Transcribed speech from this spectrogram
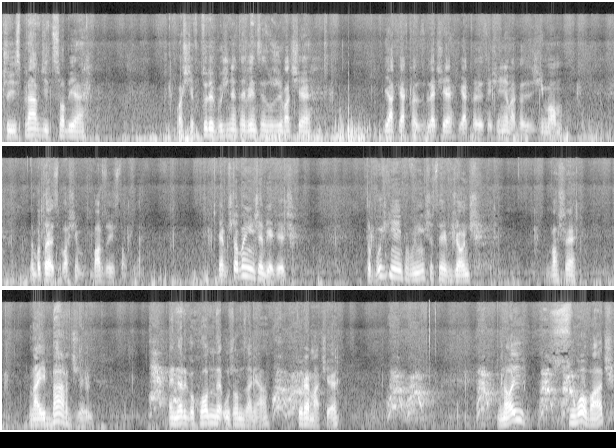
czyli sprawdzić sobie właśnie w których godzinach najwięcej zużywacie, jak, jak to jest w lecie, jak to jest jesienią, jak to jest zimą, no bo to jest właśnie bardzo istotne. Jak już to będziecie wiedzieć, to później powinniście sobie wziąć Wasze najbardziej energochłonne urządzenia, które macie, no i sumować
